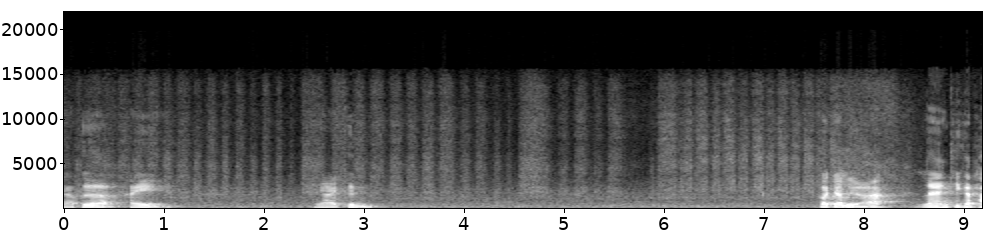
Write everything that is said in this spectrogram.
นะเพื่อให้ง่ายขึ้น ก็จะเหลือแรงที่กระท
